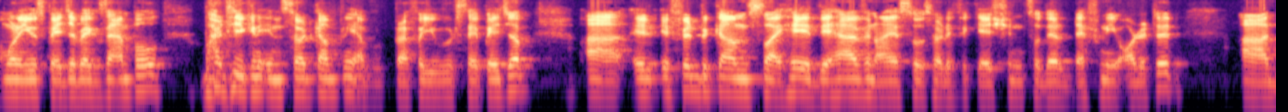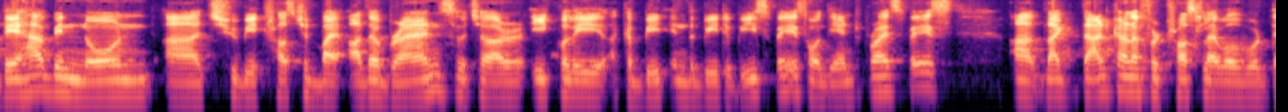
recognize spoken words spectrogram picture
i'm going to use pageup example but you can insert company i would prefer you would say pageup uh, if it becomes like hey they have an iso certification so they're definitely audited uh, they have been known uh, to be trusted by other brands which are equally like a beat in the b2b space or the enterprise space uh, like that kind of a trust level would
